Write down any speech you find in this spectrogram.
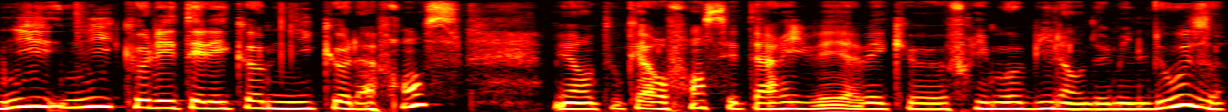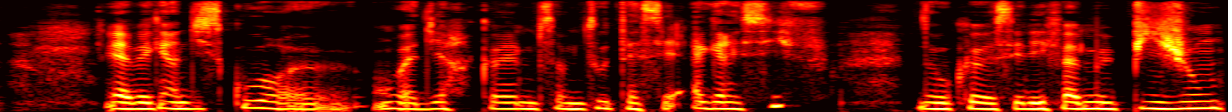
ni, ni que les télécoms ni que la France, mais en tout cas en France c'est arrivé avec euh, Free Mobile en 2012 et avec un discours, euh, on va dire quand même somme toute assez agressif. Donc c'est les fameux pigeons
